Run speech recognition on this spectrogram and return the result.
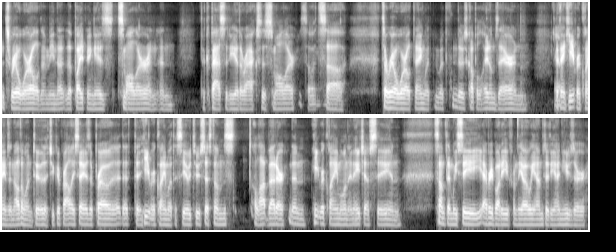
it's real world. I mean, the, the piping is smaller and, and the capacity of the racks is smaller. So it's uh it's a real world thing with with those couple items there and I think heat reclaim's another one too that you could probably say as a pro that, that the heat reclaim with the CO2 systems a lot better than heat reclaim on an HFC and something we see everybody from the OEM to the end user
